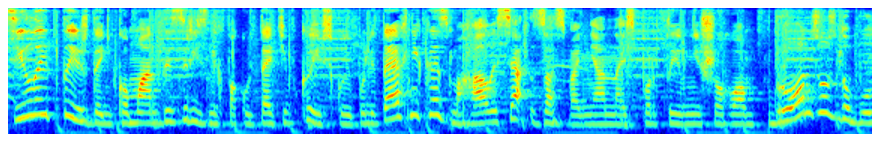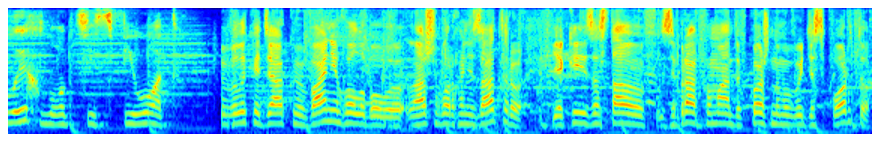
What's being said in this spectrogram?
Цілий тиждень команди з різних факультетів Київської політехніки змагалися за звання найспортивнішого. Бронзу здобули хлопці з Фіот. Велике дякую Вані Голубову, нашому організатору, який заставив зібрав команди в кожному виді спорту,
